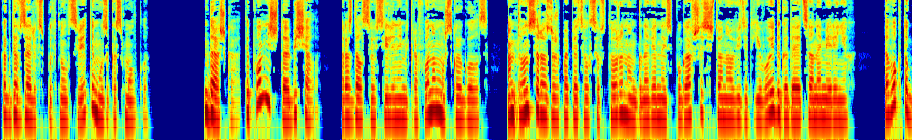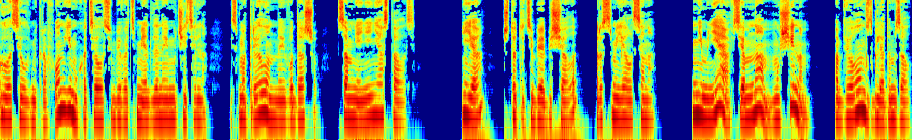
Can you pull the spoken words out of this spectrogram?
когда в зале вспыхнул свет и музыка смолкла. «Дашка, ты помнишь, что обещала?» — раздался усиленный микрофоном мужской голос. Антон сразу же попятился в сторону, мгновенно испугавшись, что она увидит его и догадается о намерениях. Того, кто голосил в микрофон, ему хотелось убивать медленно и мучительно. И смотрел он на его Дашу. Сомнений не осталось. «Я? Что-то тебе обещала?» — рассмеялась она. «Не мне, а всем нам, мужчинам», — обвел он взглядом зал.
